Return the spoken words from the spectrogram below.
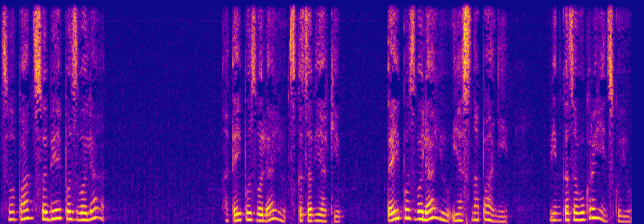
Цо пан собі позволя. А те й позволяю, сказав Яків. Те й позволяю, ясна пані. Він казав українською,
